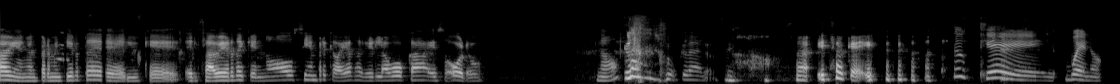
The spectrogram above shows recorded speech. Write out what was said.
está bien, el permitirte el que, el saber de que no siempre que vaya a salir la boca es oro, ¿no? Claro, claro. Sí. o sea, it's okay. ok, bueno,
